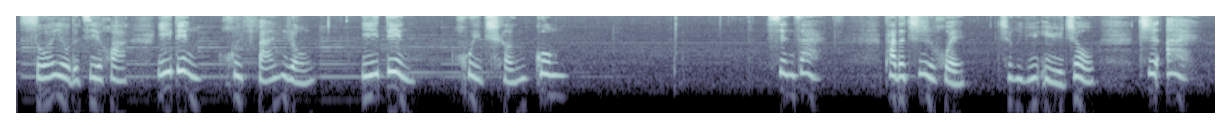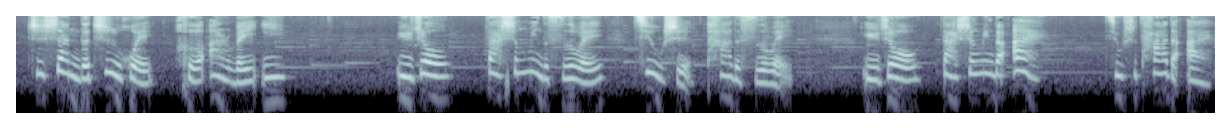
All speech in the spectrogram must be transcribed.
所有的计划一定会繁荣，一定会成功。现在，他的智慧正与宇宙至爱、至善的智慧合二为一。宇宙大生命的思维就是他的思维，宇宙大生命的爱。就是他的爱，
